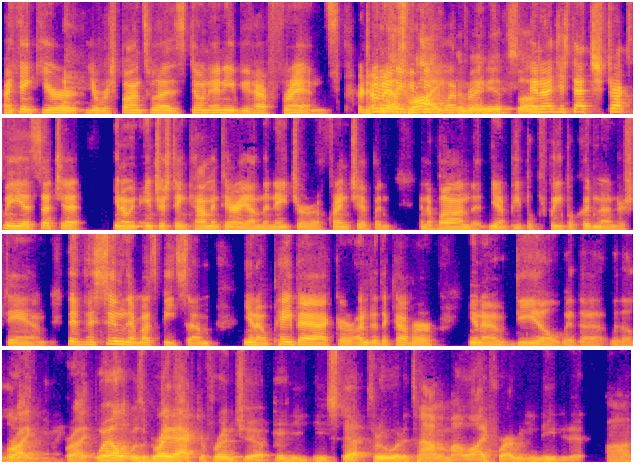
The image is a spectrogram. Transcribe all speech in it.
I think your your response was, "Don't any of you have friends?" Or don't well, any of you right. have I friends? Mean, it's, uh, and I just that struck me as such a you know an interesting commentary on the nature of friendship and and a bond that you know people people couldn't understand. They've assumed there must be some you know payback or under the cover you know deal with a with a right money. right. Well, it was a great act of friendship, and he he stepped through at a time in my life where I really needed it. Uh,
